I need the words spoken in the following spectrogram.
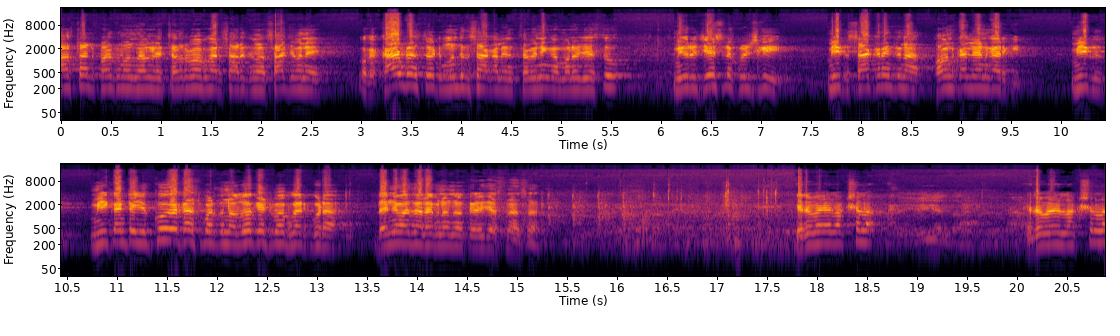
రాష్ట్రానికి ప్రగతి పొందాలని చంద్రబాబు గారి సారథ్యం సాధ్యమనే ఒక కాన్ఫిడెన్స్ తోటి ముందుకు సాగాలని సవినీయంగా మనవి చేస్తూ మీరు చేసిన కృషికి మీకు సహకరించిన పవన్ కళ్యాణ్ గారికి మీకు మీకంటే ఎక్కువగా కష్టపడుతున్న లోకేష్ బాబు గారికి కూడా ధన్యవాదాలు అభినందనలు తెలియజేస్తున్నాను సార్. ఇరవై లక్షల ఇరవై లక్షల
